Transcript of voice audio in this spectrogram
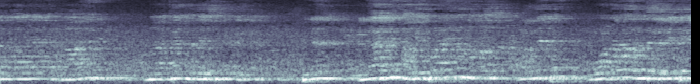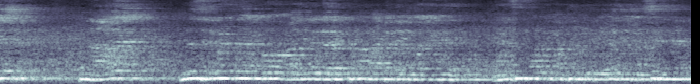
നമ്മൾ ആരും മാറ്റാൻ ഉദ്ദേശിക്കുന്നില്ല. പിന്നെ എല്ലാവരുടെയും അഭിപ്രായം നമ്മൾ പറഞ്ഞിട്ട് ലിമിറ്റേഷൻ ഇപ്പൊ നാളെ ഒരു സിനിമ എടുത്ത് കഴിയുമ്പോൾ അതിന്റെ ഡയറക്ടറിനെ മാറ്റാൻ പറ്റുമോ? അല്ലെങ്കിൽ ഡാൻസിംഗ് മോഡൽ പറ്റുമോ? ചോദിച്ചു കഴിഞ്ഞാൽ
